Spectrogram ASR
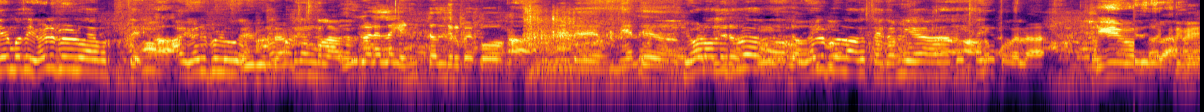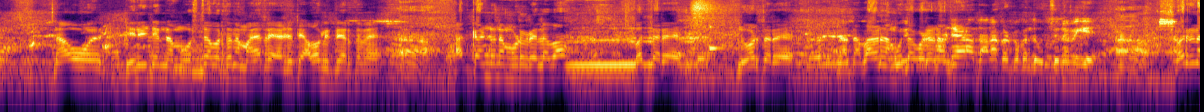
ಏನ್ ಗೊತ್ತಾ ಏಳು ಬೀಳು ಆಗ್ಬಿಡ್ತೈತೆ ಆ ಏಳು ಬೀಳು ಮಾಡ್ಕಂಗಲ್ಲ ಹುಲ್ಗಳೆಲ್ಲ ಎಂಟಲ್ದಿರ್ಬೇಕು ಆಮೇಲೆ ಮೇಲೆ ಏಳಲ್ಲಿದ್ರೆ ಏಳು ಬೀಳು ಆಗುತ್ತೆ ನಮಗೆ ಅದು ಈಗ ಇವು- ಹಾಕಿದೀವಿ ನಾವು ಎನಿ ಟೈಮ್ ನಮ್ಮ ವರ್ಷ ವರ್ಷ ನಮ್ಮ ಮನೆ ಹತ್ರ ಎರಡು ಜೊತೆ ಯಾವಾಗ ಇದ್ದೇ ಇರ್ತವೆ. ಅದ್ಕೊಂಡು ನಮ್ಮ ಹುಡುಗರೆಲ್ಲವ? ಬರ್ತಾರೆ. ನೋಡ್ತಾರೆ. ನಾವು ನಬಾರಣ ನಮಗೂ ತಗೊಳ್ಳೋಣ ಅಂತ. ದಾನ ಕೊಡ್ಬೇಕಂತ ಹುಚ್ಚು ನಮಗೆ. ಬರ್ರಣ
